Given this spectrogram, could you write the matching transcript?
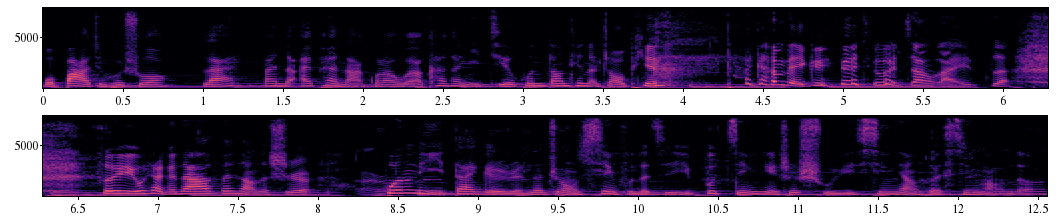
我爸就会说，来把你的 iPad 拿过来，我要看看你结婚当天的照片，大概每个月就会这样来一次，所以我想跟大家分享的是。婚礼带给人的这种幸福的记忆，不仅仅是属于新娘和新郎的，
